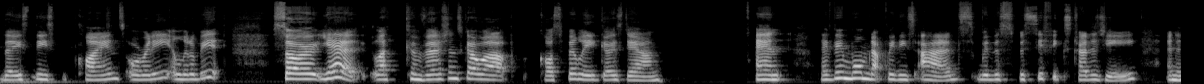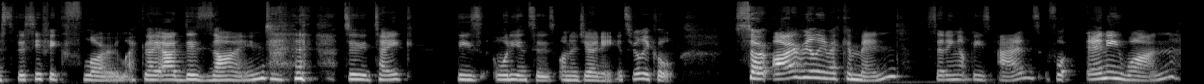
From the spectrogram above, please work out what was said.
these these clients already a little bit. So yeah like conversions go up cost per lead goes down and they've been warmed up with these ads with a specific strategy and a specific flow. Like they are designed to take these audiences on a journey. It's really cool so i really recommend setting up these ads for anyone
